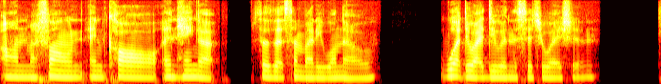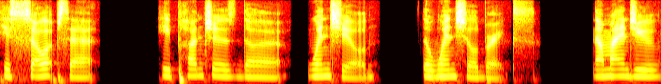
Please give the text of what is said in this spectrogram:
on my phone and call and hang up so that somebody will know? What do I do in the situation? He's so upset. He punches the windshield. The windshield breaks. Now, mind you,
